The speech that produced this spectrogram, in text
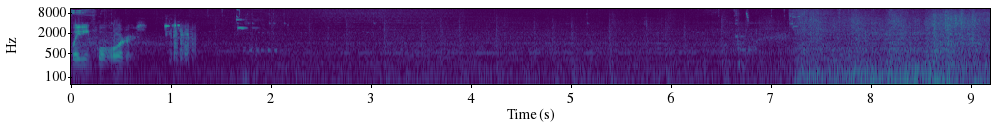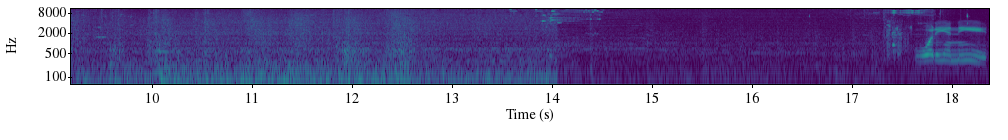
Waiting for orders. What do you need?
